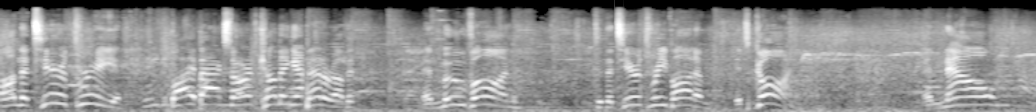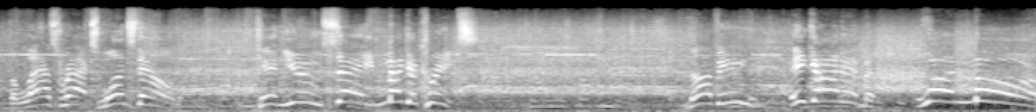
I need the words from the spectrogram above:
on the tier three. Buybacks aren't coming out better of it and move on to the tier three bottom. It's gone. And now the last racks, one's down. Can you say mega creeps? Navi, he got him. One more.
